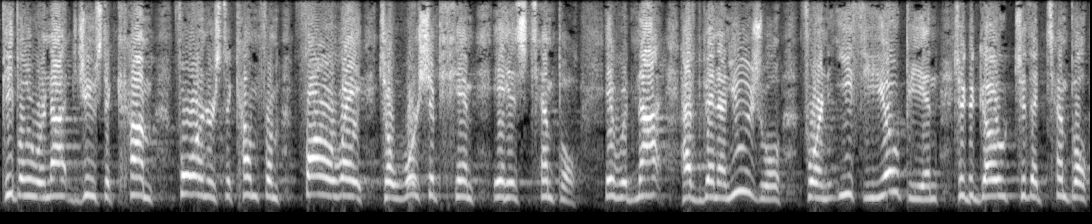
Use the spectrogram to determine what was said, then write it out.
people who were not Jews, to come, foreigners to come from far away to worship him in his temple. It would not have been unusual for an Ethiopian to go to the temple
